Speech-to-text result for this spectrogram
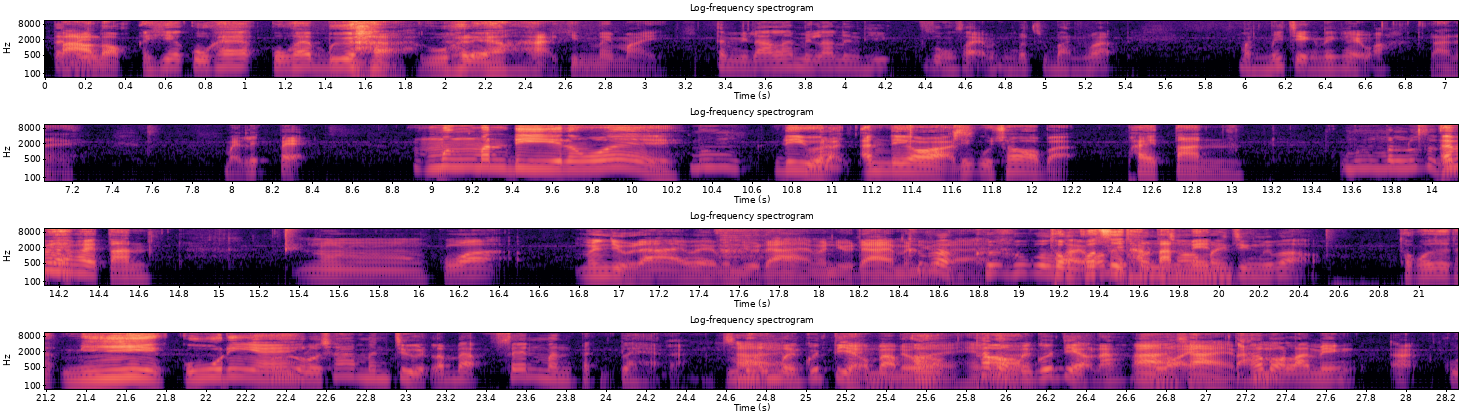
แต่เปล่าในหรอกไอ้เหี้ยกูแค่กูแค่เบื่อ กูก็เลยหากินใหม่แต่มีร้านร้านมีร้านหนึ่งที่สงสัยมาถึงปัจจุบันว่า มันไม่เจ๊งได้ไงวะๆร้านไหน หมายเลขแปดมึงมันดีนะเว้ย มึงดีอยู่แล้วอันเดียวอะที่กูชอบอะไพตัน มึงมันรู้สึกเอ้ยไม่ว่าใช่ไพตัน อืมกูว่ามันอยู่ได้เว้ยมันอยู่ได้มันอยู่ได้มันอคือยู่แบบได้คือคือกูสผมงสัยก็ว่าสื่มีอคนทำตามชอบเมนมันจริงหรือเปล่าทงก็สุดมีกูนี่ไง รู้สึกรสชาติมันจืดแล้วแบบเส้นมันแปลกๆอะใช่มันเหมือนก๋วยเตี๋ยวแบบเห็นด้วยเอาเห็นถ้าบอกด้วยเป็นก๋วยเตี๋ยวนะอ่าอร่อยใช่ แต่ถ้าบอกราเมงอะกู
